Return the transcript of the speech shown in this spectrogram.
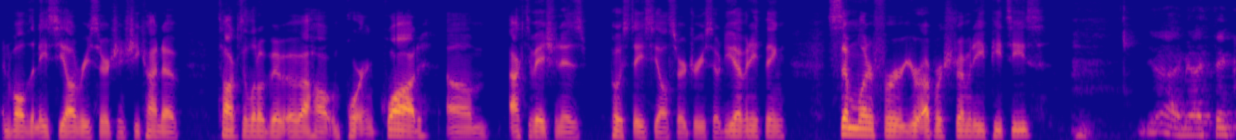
involved in ACL research, and she kind of talked a little bit about how important quad um, activation is post ACL surgery. So, do you have anything similar for your upper extremity PTs? Yeah, I mean, I think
